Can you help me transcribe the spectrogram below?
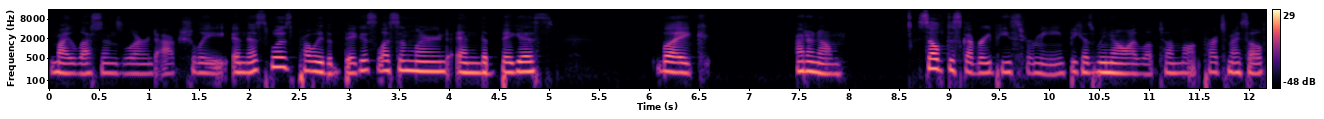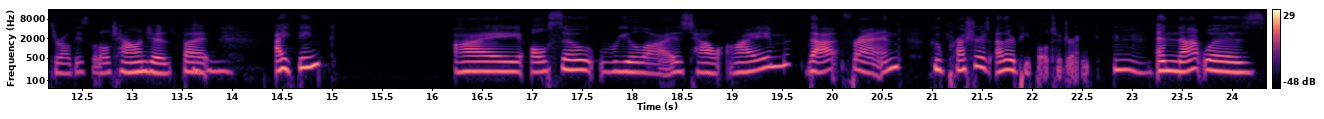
my lessons learned actually, and this was probably the biggest lesson learned and the biggest, like, I don't know, self discovery piece for me because we know I love to unlock parts of myself through all these little challenges. But Mhm. I think I also realized how I'm that friend who pressures other people to drink. Mm. And that was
